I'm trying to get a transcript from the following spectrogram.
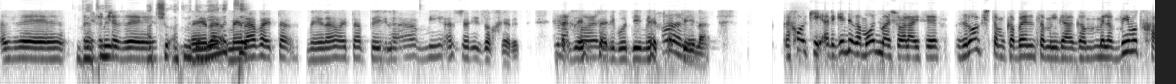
אז אה, אני חושבת שזה... את, את מדמיינת... מירב הייתה פעילה מאז שאני זוכרת. נכון. באמצע הלימודים הייתה נכון. פעילה. נכון, כי אני אגיד גם עוד משהו על אייסף, זה לא רק שאתה מקבל את המלגה, גם מלווים אותך.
